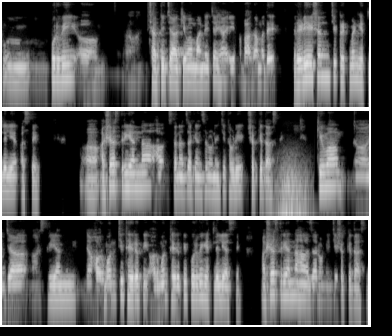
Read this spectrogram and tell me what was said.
पूर्वी छातीच्या किंवा मानेच्या ह्या भागामध्ये रेडिएशनची ट्रीटमेंट घेतलेली असते. अशा स्त्रियांना हा स्तनाचा कॅन्सर होण्याची थोडी शक्यता असते. किंवा ज्या स्त्रियांना हॉर्मोनची थेरपी हॉर्मोन थेरपी पूर्वी घेतलेली असते अशा स्त्रियांना हा आजार होण्याची शक्यता असते.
